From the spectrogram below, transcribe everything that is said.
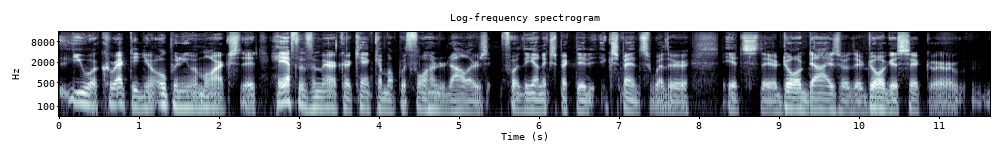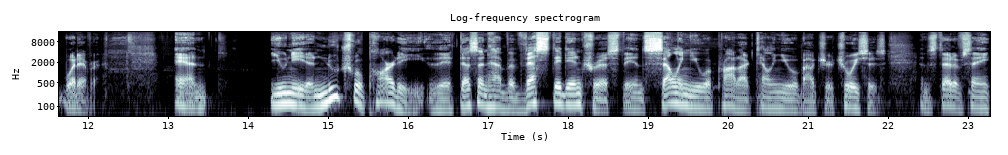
you are correct in your opening remarks that half of America can't come up with $400 for the unexpected expense, whether it's their dog dies or their dog is sick or whatever. And you need a neutral party that doesn't have a vested interest in selling you a product, telling you about your choices, instead of saying,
